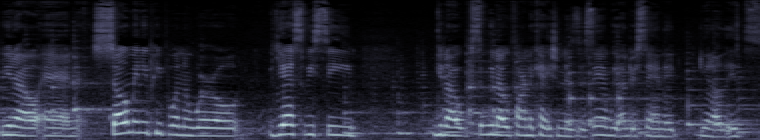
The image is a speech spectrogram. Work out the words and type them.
you know and so many people in the world yes we see you know so we know fornication is a sin. We understand it you know it's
